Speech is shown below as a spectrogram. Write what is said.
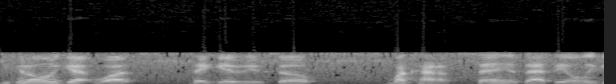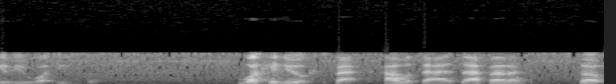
you can only get what they give you. So, what kind of saying is that? They only give you what you. What can you expect? How about that? Is that better? So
